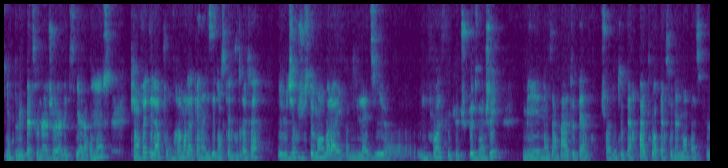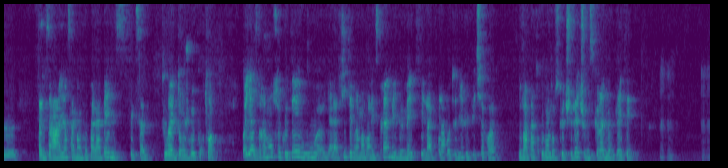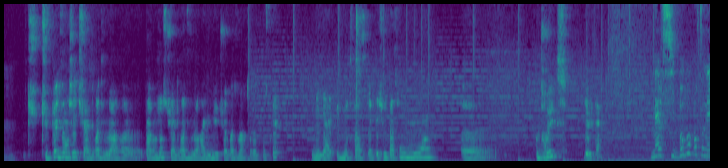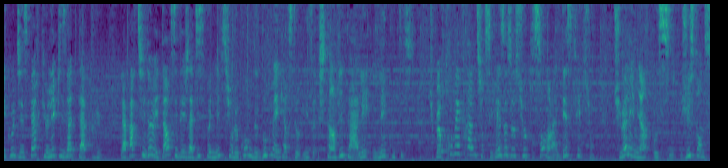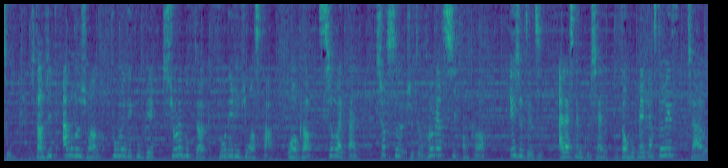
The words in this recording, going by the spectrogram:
donc le personnage avec qui y a la romance, qui en fait est là pour vraiment la canaliser dans ce qu'elle voudrait faire et lui dire justement, voilà, et comme il l'a dit euh, une fois, c'est que tu peux te venger, mais n'en viens pas à te perdre. Tu vois, ne te perds pas toi personnellement parce que ça ne sert à rien, ça n'en vaut pas la peine, c'est que ça pourrait être dangereux pour toi. Il y a vraiment ce côté où euh, il y a la fille qui est vraiment dans l'extrême et le mec qui est là pour la retenir et lui dire euh, ne va pas trop loin dans ce que tu fais, tu risquerais de le regretter. Hum. Hum, hum. Tu, tu peux te venger, tu as le droit de vouloir euh, ta vengeance, tu as le droit de vouloir aller mieux, tu as le droit de vouloir te reconstruire, mais il y a une autre face, il y a peut-être une façon moins euh, brute de le faire. Merci beaucoup pour ton écoute, j'espère que l'épisode t'a plu. La partie 2 est d'ores et déjà disponible sur le compte de Bookmaker Stories, je t'invite à aller l'écouter. Tu peux retrouver Fran sur ses réseaux sociaux qui sont dans la description. Tu as les miens aussi, juste en dessous. Je t'invite à me rejoindre pour me découvrir sur le BookTok, pour des reviews Insta ou encore sur Wattpad. Sur ce, je te remercie encore et je te dis à la semaine prochaine dans Bookmaker Stories. Ciao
